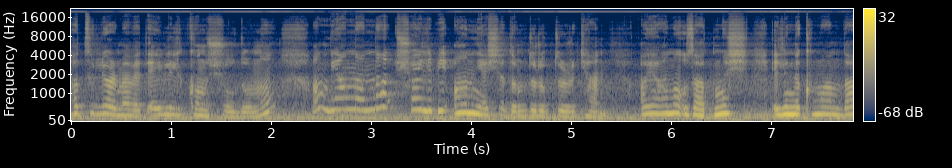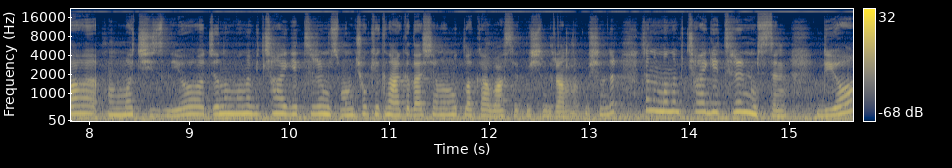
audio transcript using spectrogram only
hatırlıyorum evet evlilik konuşulduğunu. Ama bir yandan da şöyle bir an yaşadım durup dururken. Ayağını uzatmış, elinde kumanda maç izliyor. Canım bana bir çay getirir misin? Bunu çok yakın arkadaşlarıma mutlaka bahsetmişimdir, anlatmışımdır. Canım bana bir çay getirir misin? diyor.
